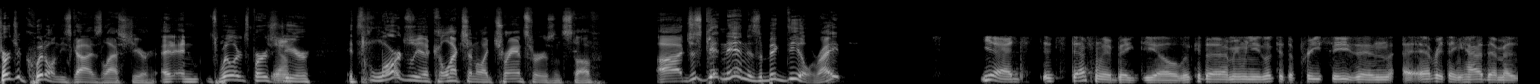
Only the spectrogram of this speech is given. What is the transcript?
Turgeon quit on these guys last year, and, and it's Willard's first Yeah. year. It's largely a collection of like transfers and stuff. Uh, just getting in is a big deal, right? Yeah, it's it's definitely a big deal. Look at the I mean when you looked at the preseason, everything had them as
